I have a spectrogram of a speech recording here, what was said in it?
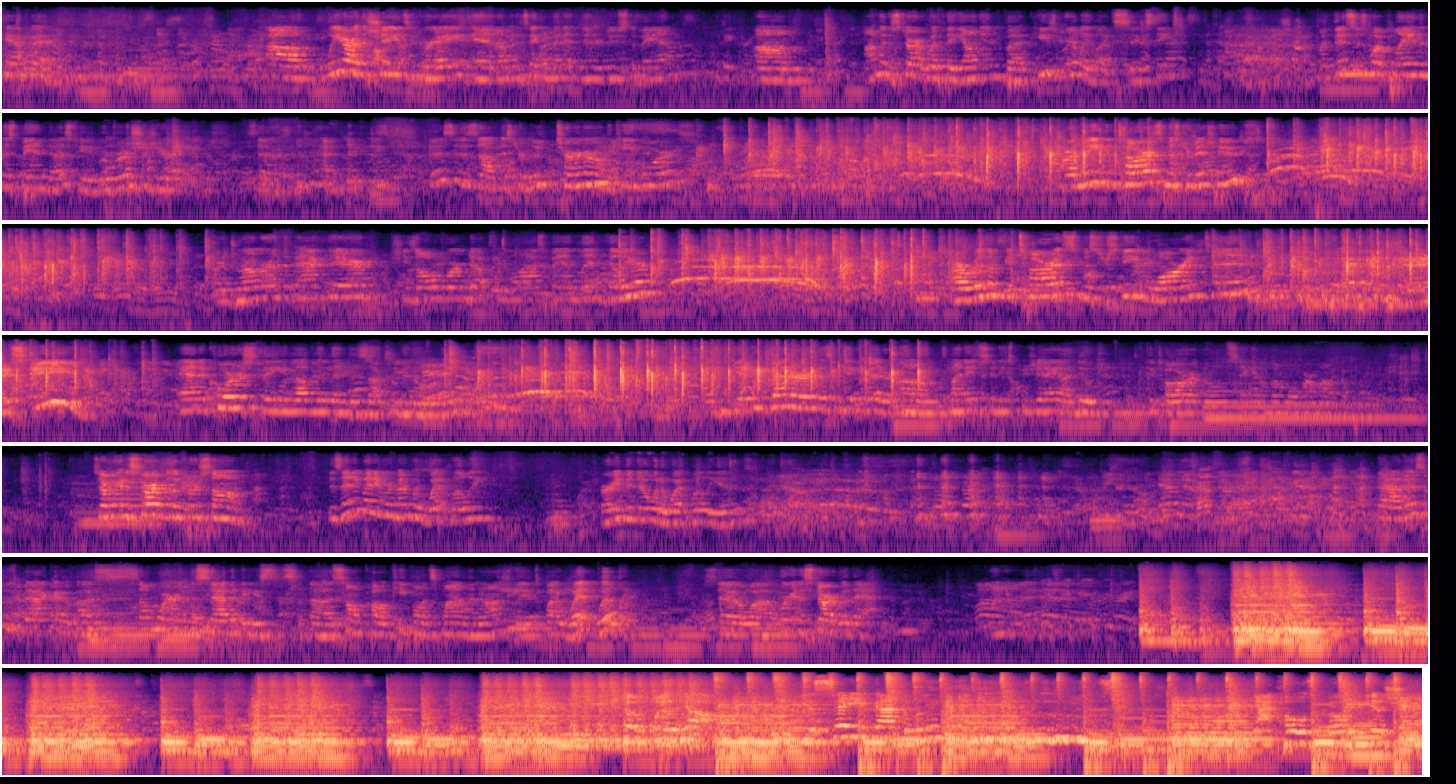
Cafe. Um, we are the Shades of Gray, and I'm going to take a minute and introduce the band. Um, I'm going to start with the youngin, but he's really like 60. But this is what playing in this band does to you, reverses your age. So, this is uh, Mr. Luke Turner on the keyboards. Our lead guitarist, Mr. Mitch Hoopes. Our drummer in the back there, she's all warmed up from the last band, Lynn Hillyer. Our rhythm guitarist, Mr. Steve Warrington. Hey, Steve! And of course, the lovely Linda Zuckerman bass. Doesn't get any better, doesn't get any better. Um, my name's Denise Pouget. I do guitar, a little singing, a little harmonica playing. So we're going to start with the first song. Does anybody remember Wet Willie? Or even know what a Wet Willie is? Yeah, this was back uh, uh, somewhere in the 70s, uh, a song called Keep On Smiling, and honestly, it's by Wet Willie. So uh, we're going to start with that. When you're ready. Got holes in both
